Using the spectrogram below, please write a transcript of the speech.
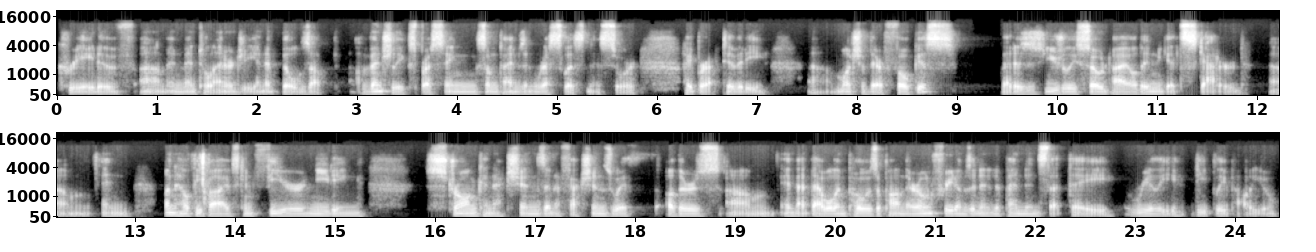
creative um, and mental energy and it builds up eventually expressing sometimes in restlessness or hyperactivity. Uh, much of their focus that is usually so dialed in gets scattered um, and unhealthy fives can fear needing strong connections and affections with others um, and that that will impose upon their own freedoms and independence that they really deeply value.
